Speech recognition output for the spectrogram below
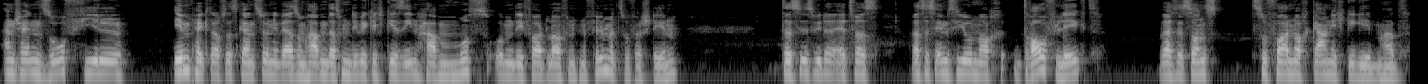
anscheinend so viel Impact auf das ganze Universum haben, dass man die wirklich gesehen haben muss, um die fortlaufenden Filme zu verstehen. Das ist wieder etwas, was das MCU noch drauflegt, was es sonst zuvor noch gar nicht gegeben hat.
